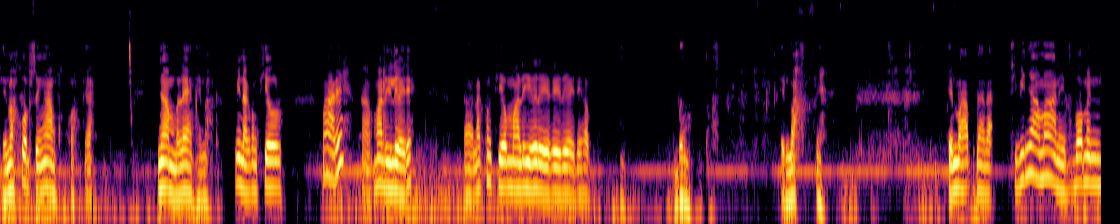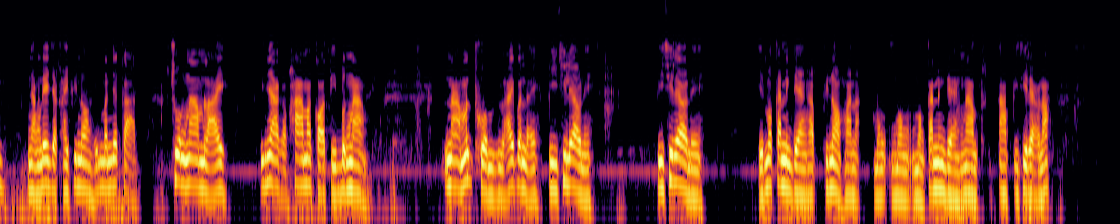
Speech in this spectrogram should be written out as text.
เห็นไหมความสวยงามของเนี่ยย่ำมาแรงเห็นไหมมีนักท่องเที่ยวมาเด้อ่ามาเรื่อยๆเด้อ่านักท่องเที่ยวมาเรื่อยๆเรื่อยๆเด้ครับเบิ่งเห็นปะเนี่ย เห็นไหมครับนั่นแหละที่วิญญามาเนี่ยบ่แมันหยังได้อยากให้พี่น้องเห็นบรรยากาศช่วงน้ำไหลายวิญญากับพามาเกาะติดเบื้องน้ำน้ำมันท่วมหลายปันไหนปีที่แล้วนี่ ปีที่แล้วนี่ เห็นว่ากันแดงๆครับ พี่น้องมันอะมองมองมองกันแดงๆน้ำน้ำปีที่แล้วเนาะ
